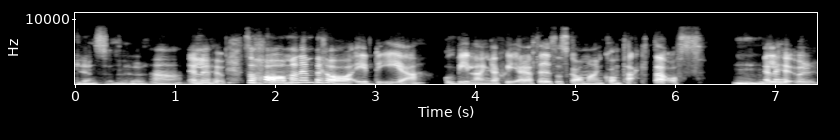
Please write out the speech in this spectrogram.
gränsen, eller hur? Ja, eller hur. Så har man en bra idé och vill engagera sig så ska man kontakta oss. Mm. Eller hur?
